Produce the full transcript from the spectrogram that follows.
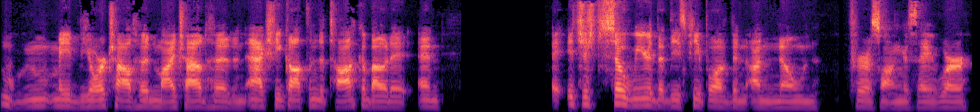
made your childhood my childhood and actually got them to talk about it and it's just so weird that these people have been unknown for as long as they were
